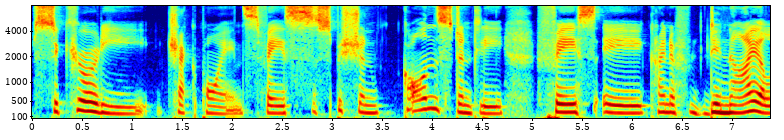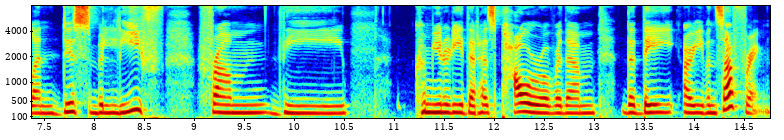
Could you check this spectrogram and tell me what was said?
security checkpoints, face suspicion constantly, face a kind of denial and disbelief from the community that has power over them that they are even suffering.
